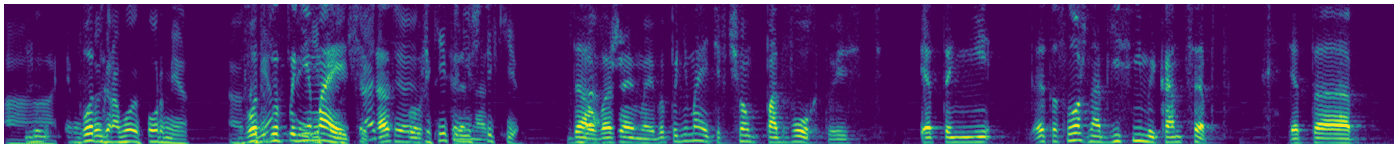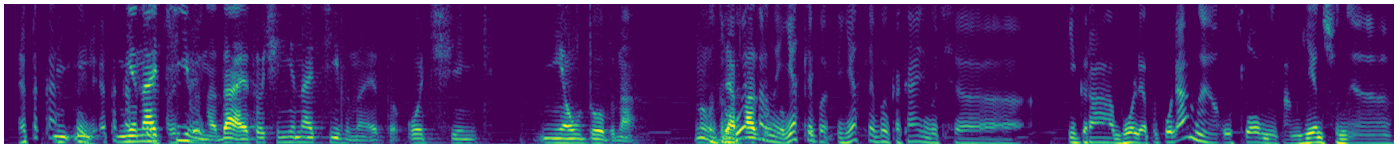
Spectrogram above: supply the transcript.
э, ну, вот, в игровой форме э, Вот вы понимаете, да, э, какие-то ништяки. Да, да, уважаемые, вы понимаете, в чем подвох? То есть, это не это сложно объяснимый концепт. Это это костыль. Это не нативно, да, это очень не нативно, это очень неудобно. Ну, С для другой стороны, если бы, если бы какая-нибудь э, игра более популярная, условный там Геншин э, а,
